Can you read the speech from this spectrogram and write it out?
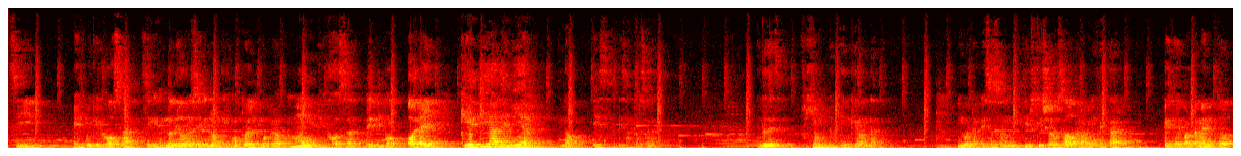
si es muy quejosa, no digo que no sé que no quejemos todo el tiempo, pero muy quejosa, de tipo, hola y qué día de mierda, ¿no? Es, esas personas. Entonces, fijémonos bien qué onda. Y bueno, esos son mis tips que yo he usado para manifestar este departamento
